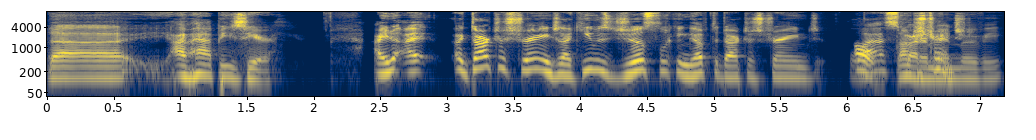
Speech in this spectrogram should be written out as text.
Uh, I'm happy he's here. I, I like Doctor Strange. Like he was just looking up to Doctor Strange Oh, last Doctor Spider-Man Strange. movie,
